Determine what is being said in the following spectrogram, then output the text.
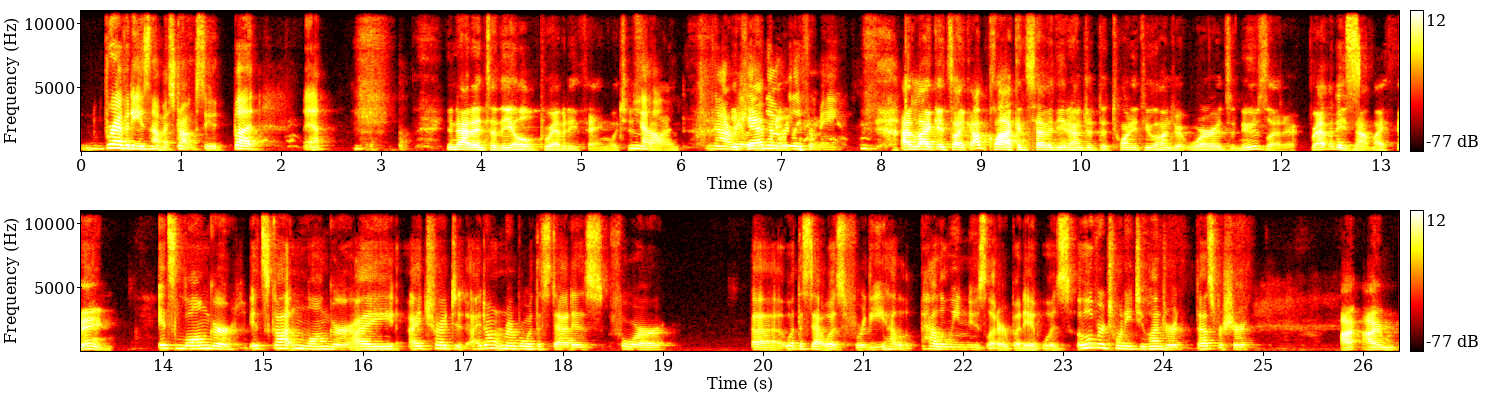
brevity is not my strong suit, but yeah, you're not into the old brevity thing which is No. fine not You really, can't be. really for me. i like it's like i'm clocking 1700 to 2200 words a newsletter brevity is It's- not my thing It's longer. It's gotten longer. I I tried to. I don't remember what the stat is for. Uh, what the stat was for the Hall- Halloween newsletter, but it was over 2200. That's for sure. I, I'm,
